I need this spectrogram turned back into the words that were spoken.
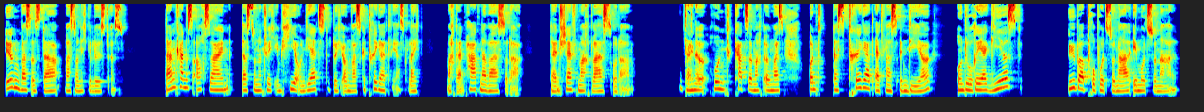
irgendwas ist da, was noch nicht gelöst ist. Dann kann es auch sein, dass du natürlich im Hier und Jetzt durch irgendwas getriggert wirst. Vielleicht macht dein Partner was oder dein Chef macht was oder deine Hund, Katze macht irgendwas und das triggert etwas in dir und du reagierst überproportional emotional.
